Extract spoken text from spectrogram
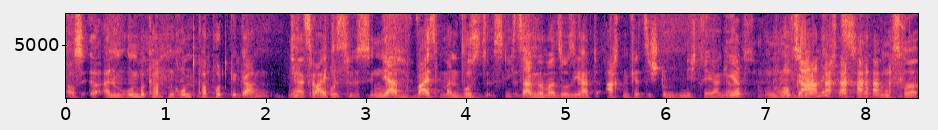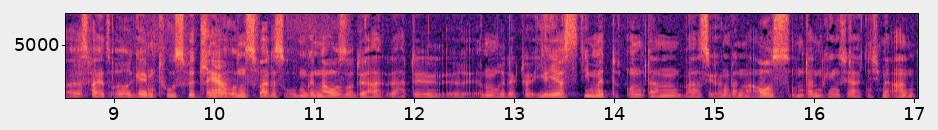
aus äh, einem unbekannten Grund kaputt gegangen. Die Ja, zweite ist sie nicht. ja, weiß man wusste es nicht. Sagen wir mal so, sie hat 48 Stunden nicht reagiert, auf gar nichts. unsere, das war jetzt eure Game 2 Switch Ja. und bei uns war das oben genauso. Der hatte äh, im Redakteur Ilias die mit und dann war sie irgendwann mal aus und dann ging sie halt nicht mehr an.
